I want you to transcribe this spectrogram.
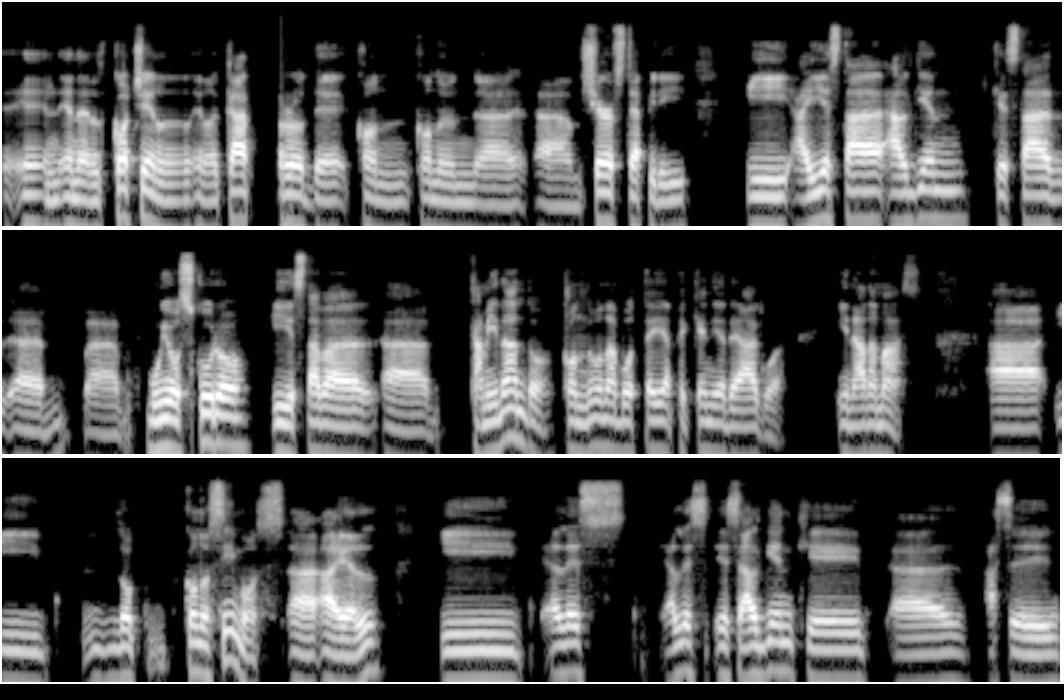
en, el coche, en el, carro de, con, con un uh, um, sheriff's deputy y ahí está alguien que está uh, uh, muy oscuro y estaba caminando con una botella pequeña de agua y nada más. y lo conocimos a él y él es, él es, es alguien que hace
